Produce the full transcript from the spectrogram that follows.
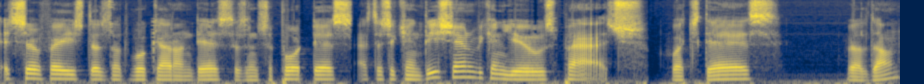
its surface does not work out on this, doesn't support this. As such a condition, we can use patch. Watch this. Well done.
